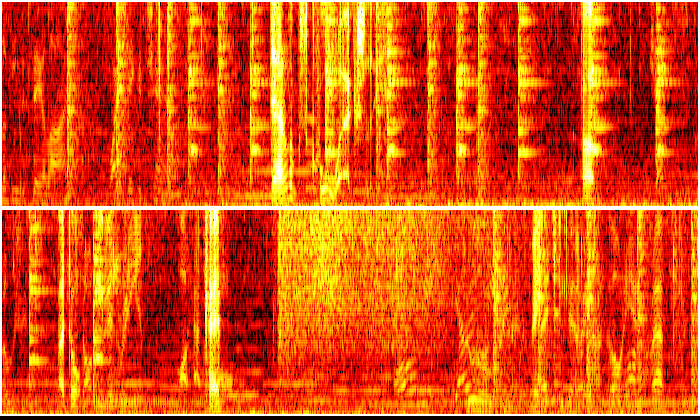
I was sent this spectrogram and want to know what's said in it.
Looking to stay alive? Why take a chance? That looks cool, actually. Uh, I don't even- ingredients. I have Okay. Making- legendary Argonian craftsmanship.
